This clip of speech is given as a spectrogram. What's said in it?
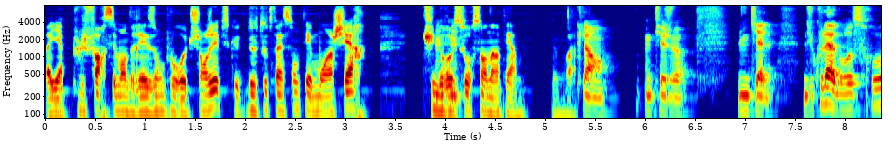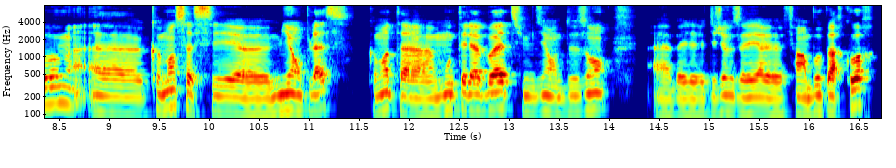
bah, il n'y a plus forcément de raison pour eux de changer, parce que de toute façon, tu es moins cher qu'une mmh ressource en interne. Clairement. Ok, je vois. Nickel. Du coup, la grosse room, euh, comment ça s'est euh, mis en place? Comment tu as monté la boîte? Tu me dis en deux ans, euh, bah, déjà, vous avez fait un beau parcours.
